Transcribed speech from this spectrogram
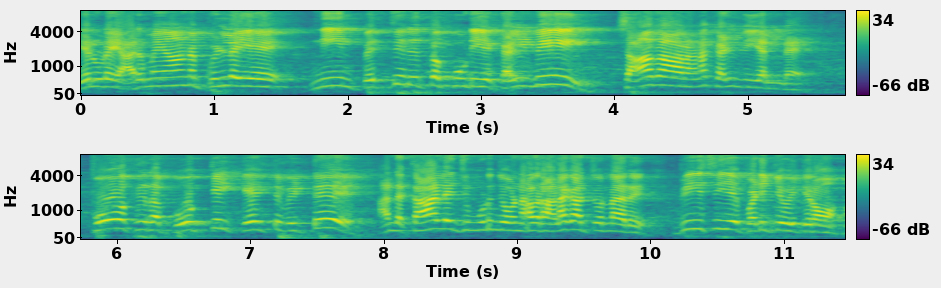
என்னுடைய அருமையான பிள்ளையே நீ பெற்றிருக்கக்கூடிய கல்வி சாதாரண கல்வி அல்ல. போகிற போக்கில் கேட்டுவிட்டு அந்த காலேஜ் முடிஞ்ச உடனே அவர் அழகா சொன்னாரு பிசிஏ படிக்க வைக்கிறோம்.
